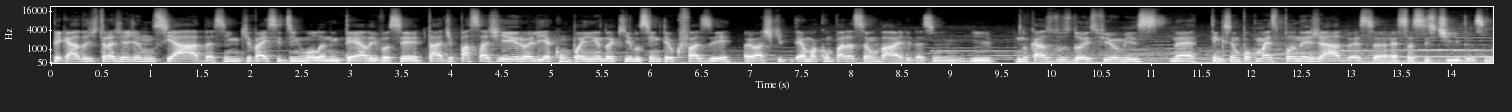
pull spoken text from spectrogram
pegada de tragédia anunciada, assim, que vai se desenrolando em tela e você tá de passageiro ali acompanhando aquilo sem ter o que fazer. Eu acho que é uma comparação válida, assim. E no caso dos dois filmes, né, tem que ser um pouco mais planejado essa, essa assistida, assim.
